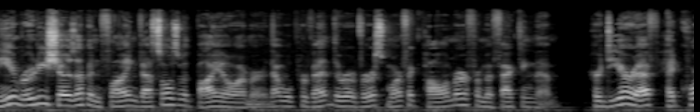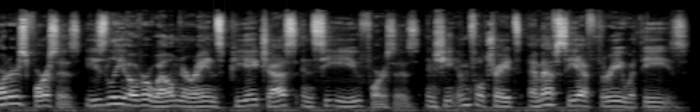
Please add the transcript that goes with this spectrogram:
Niyarudi shows up in flying vessels with bioarmor that will prevent the reverse morphic polymer from affecting them. Her DRF headquarters forces easily overwhelm Narain's PHS and CEU forces, and she infiltrates MSCF3 with ease.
